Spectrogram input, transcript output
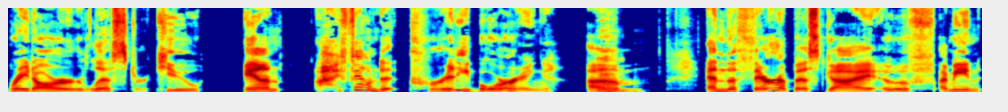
radar or list or queue. And I found it pretty boring. Um and the therapist guy, oof. I mean,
